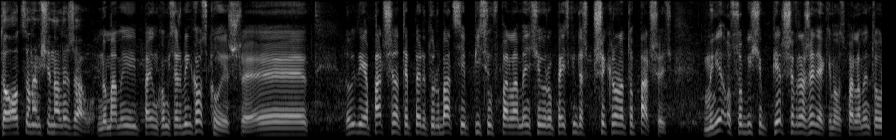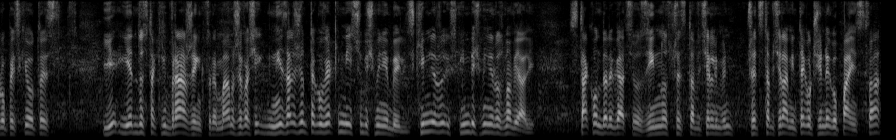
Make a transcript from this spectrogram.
to, co nam się należało. No mamy panią komisarz Bieńkowską jeszcze. E, No, ja patrzę na te perturbacje PiSu w Parlamencie Europejskim, też przykro na to patrzeć. Mnie osobiście, pierwsze wrażenie, jakie mam z Parlamentu Europejskiego, to jest je- jedno z takich wrażeń, które mam, że właśnie niezależnie od tego, w jakim miejscu byśmy nie byli, z kim, z kim byśmy nie rozmawiali, z taką delegacją, z inną, z przedstawicielami, przedstawicielami tego czy innego państwa,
